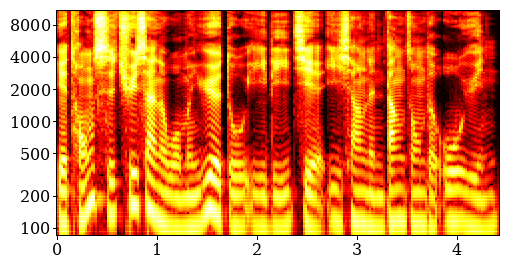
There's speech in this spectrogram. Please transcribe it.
也同时驱散了我们阅读以理解异乡人当中的乌云。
